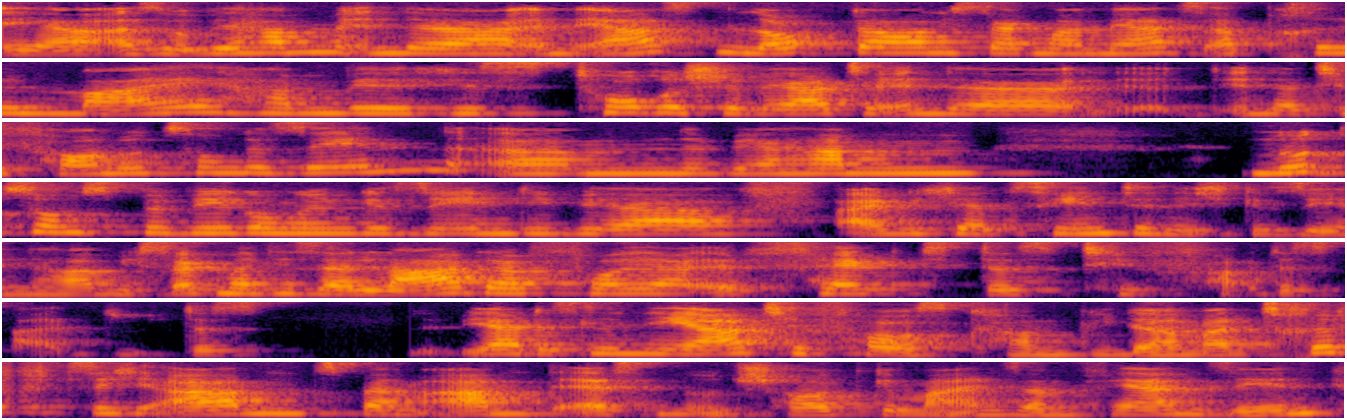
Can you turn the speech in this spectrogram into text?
Ja, also wir haben in der, im ersten Lockdown, ich sage mal März, April, Mai, haben wir historische Werte in der, in der TV-Nutzung gesehen. Ähm, wir haben Nutzungsbewegungen gesehen, die wir eigentlich Jahrzehnte nicht gesehen haben. Ich sage mal, dieser Lagerfeuereffekt des TV, des, des, ja, des Linear-TVs kam wieder. Man trifft sich abends beim Abendessen und schaut gemeinsam Fernsehen.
